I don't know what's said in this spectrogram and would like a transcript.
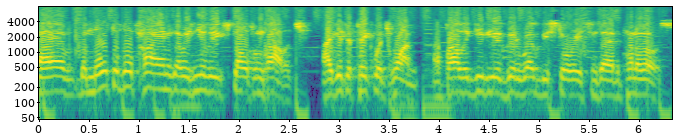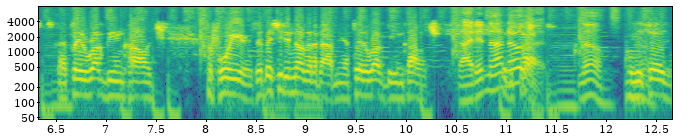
of the multiple times I was nearly expelled from college. I get to pick which one. I'll probably give you a good rugby story since I have a ton of those. I played rugby in college for four years. I bet you didn't know that about me. I played rugby in college. I did not know that. No. And he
